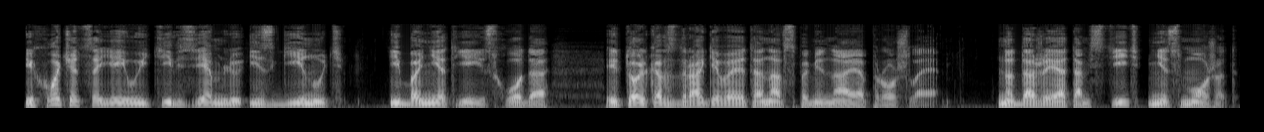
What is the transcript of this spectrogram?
И хочется ей уйти в землю и сгинуть, ибо нет ей исхода, и только вздрагивает она, вспоминая прошлое. Но даже и отомстить не сможет.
